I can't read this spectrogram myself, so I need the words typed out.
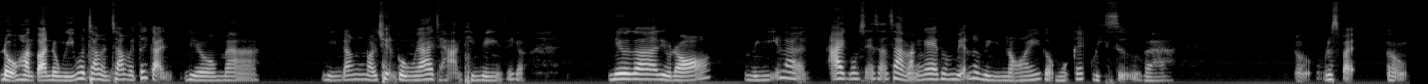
đổ, hoàn toàn đồng ý 100% với tất cả điều mà mình đang nói chuyện cùng với ai chẳng hạn, thì mình sẽ, kiểu, nêu ra điều đó. Mình nghĩ là ai cũng sẽ sẵn sàng lắng nghe thôi miễn là mình nói kiểu một cách lịch sự và respect uh,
